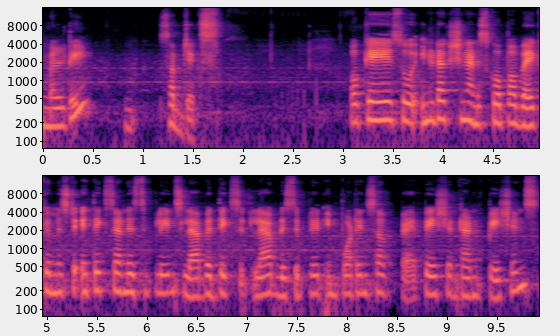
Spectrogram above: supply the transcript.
MLT subjects. Okay, so introduction and scope of biochemistry, ethics and disciplines, lab ethics, lab discipline, importance of patient and patients.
